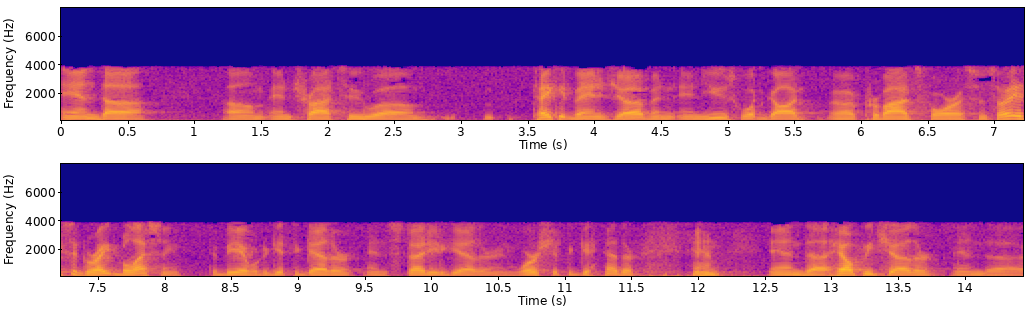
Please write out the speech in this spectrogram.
and uh, um, and try to um, take advantage of and, and use what God uh, provides for us. And so, it's a great blessing to be able to get together and study together and worship together and and uh, help each other and uh,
